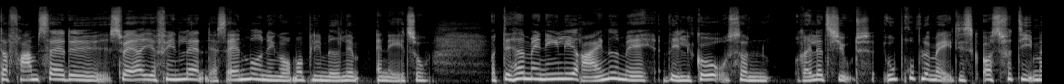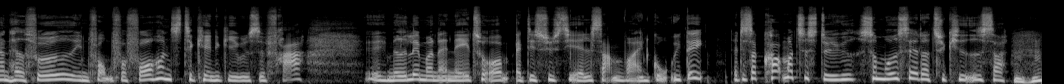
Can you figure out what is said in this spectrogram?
der fremsatte Sverige og Finland deres anmodning om at blive medlem af NATO. Og det havde man egentlig regnet med ville gå sådan relativt uproblematisk, også fordi man havde fået en form for forhåndstilkendegivelse fra medlemmerne af NATO om, at det synes de alle sammen var en god idé. Da det så kommer til stykket, så modsætter Tyrkiet sig mm-hmm.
